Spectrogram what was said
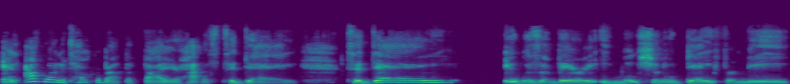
And I want to talk about the firehouse today. Today, it was a very emotional day for me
